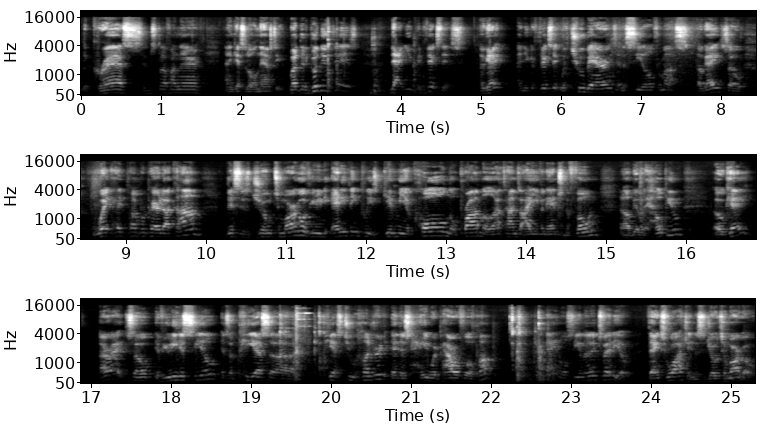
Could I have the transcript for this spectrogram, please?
the grass and stuff on there, and gets it all nasty. But the good news is that you can fix this, okay? And you can fix it with two bearings and a seal from us, okay? So wetheadpumprepair.com. This is Joe Tamargo. If you need anything, please give me a call. No problem. A lot of times I even answer the phone, and I'll be able to help you, okay? All right, so if you need a seal, it's a PS uh, PS200 and this Hayward Powerflow pump. And we'll see you in the next video. Thanks for watching. This is Joe Tamargo.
